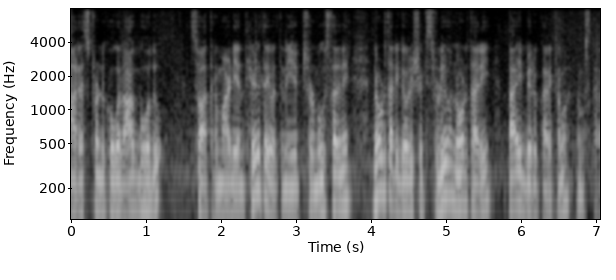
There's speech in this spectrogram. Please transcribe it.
ಆ ರೆಸ್ಟೋರೆಂಟ್ಗೆ ಹೋಗೋದಾಗಬಹುದು ಸೊ ಆ ಥರ ಮಾಡಿ ಅಂತ ಹೇಳ್ತಾ ಇವತ್ತಿನ ಈ ಎಪಿಸೋಡ್ ಮುಗಿಸ್ತಾ ಇದ್ದೀನಿ ನೋಡ್ತಾರಿ ಗೌರಿಶಕ್ ಸ್ಟುಡಿಯೋ ನೋಡ್ತಾರಿ ತಾಯಿ ಬೇರು ಕಾರ್ಯಕ್ರಮ. ನಮಸ್ಕಾರ.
